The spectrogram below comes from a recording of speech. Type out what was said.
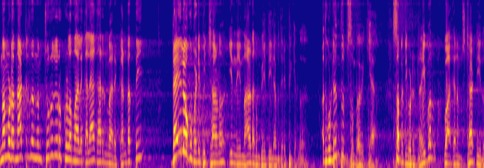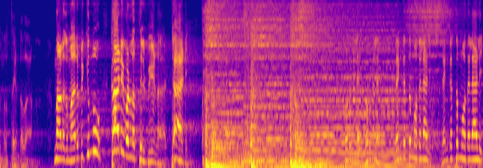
നമ്മുടെ നാട്ടിൽ നിന്നും ചുറുചുറുക്കുള്ള നാല് കലാകാരന്മാരെ കണ്ടെത്തി ഡയലോഗ് പഠിപ്പിച്ചാണ് ഇന്ന് ഈ നാടകം വേദിയിൽ അവതരിപ്പിക്കുന്നത്. അതുകൊണ്ട് എന്തും സംഭവിക്കാം. സമിതിയുടെ ഡ്രൈവർ വാഹനം സ്റ്റാർട്ട് ചെയ്ത് നിർത്തേണ്ടതാണ്. നാടകം ആരംഭിക്കുന്നു. കാടിവെള്ളത്തിൽ വീണ് ഡാഡി. രംഗത്ത് മുതലാളി രംഗത്ത് മുതലാളി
